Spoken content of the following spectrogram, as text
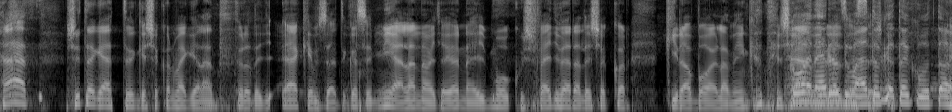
Hát, sütögettünk, és akkor megjelent, tudod, hogy elképzeltük azt, hogy milyen lenne, hogyha jönne egy mókus fegyverrel, és akkor kirabolna minket, és elvinni erről dumáltok hetek óta?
